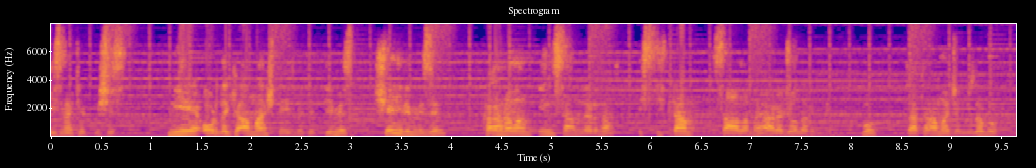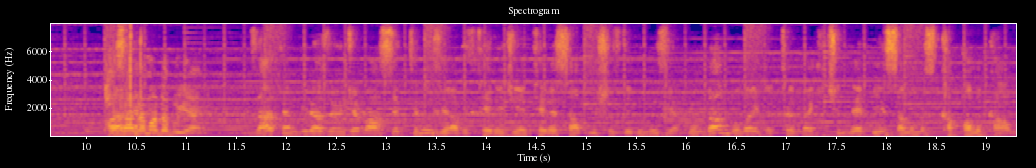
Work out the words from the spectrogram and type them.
hizmet etmişiz. Niye? Oradaki amaç ne hizmet ettiğimiz? Şehrimizin kahraman insanlarına istihdam sağlamaya aracı olabilmek. Bu zaten amacımız da bu. Pazarlama da bu yani. Zaten biraz önce bahsettiniz ya bu tereciye tere satmışız dediniz ya. Bundan dolayı da tırnak içinde insanımız kapalı kaldı.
